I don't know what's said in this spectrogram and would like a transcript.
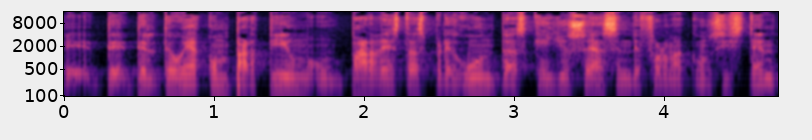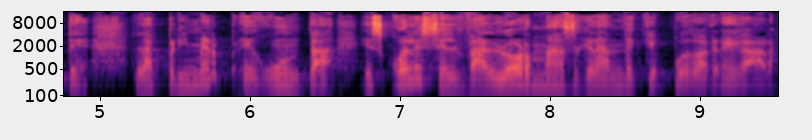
eh, te, voy a compartir un, par de estas preguntas que ellos se hacen de forma consistente. La primera pregunta es cuál es el valor más grande que puedo agregar,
